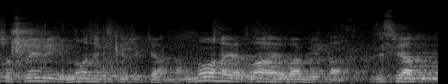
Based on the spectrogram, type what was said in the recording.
щасливі і многі життя. На многое благає вам літа. Зі святом!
